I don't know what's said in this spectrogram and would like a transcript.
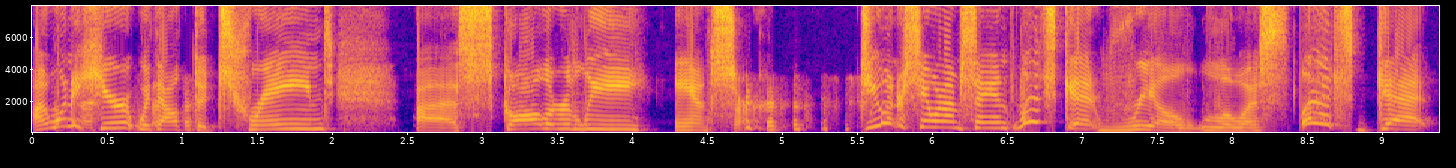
I want to hear it without the trained, uh, scholarly answer. Do you understand what I'm saying? Let's get real, Louis. Let's get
